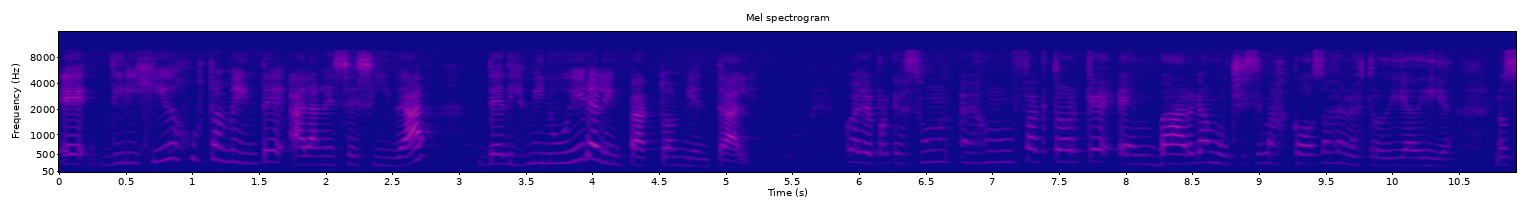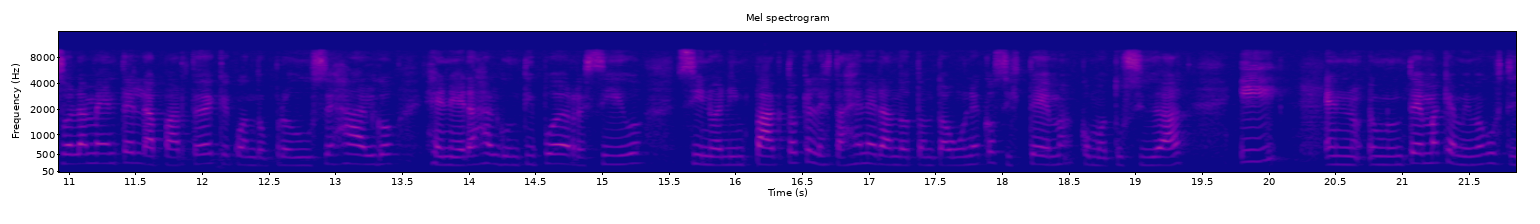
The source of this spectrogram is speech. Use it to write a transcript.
eh, dirigido justamente a la necesidad de disminuir el impacto ambiental? Oye, porque es un, es un factor que embarga muchísimas cosas de nuestro día a día. No solamente la parte de que cuando produces algo generas algún tipo de residuo, sino el impacto que le estás generando tanto a un ecosistema como a tu ciudad y en, un tema que a mí me gusta,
